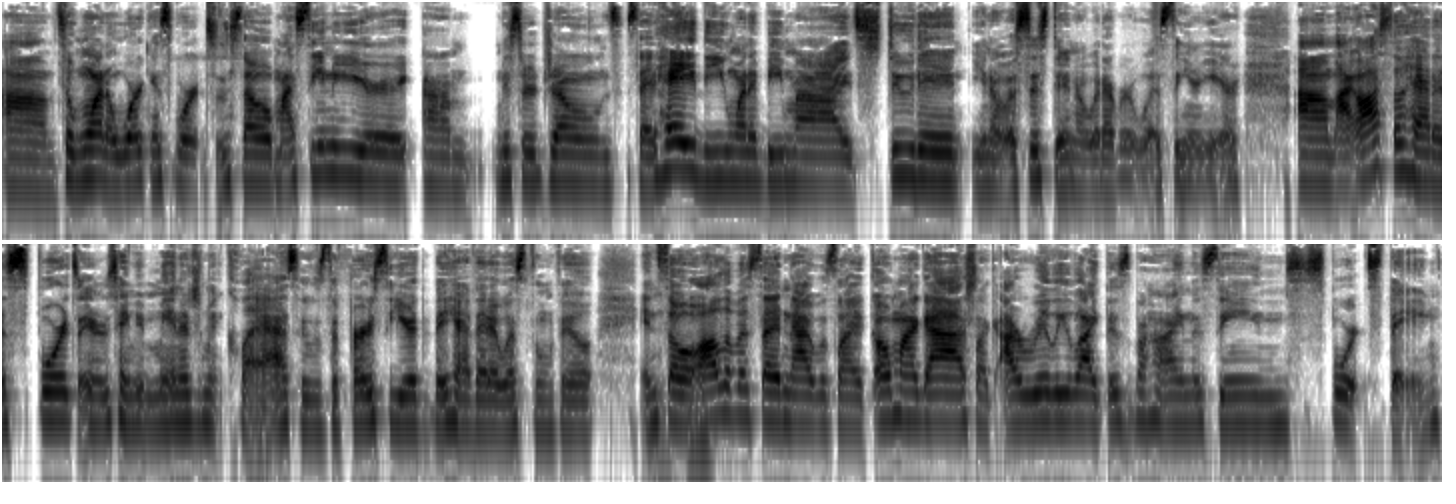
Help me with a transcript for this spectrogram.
um, to want to work in sports. And so my senior year, um, Mr. Jones said, "Hey, do you want to be my student, you know, assistant or whatever it was senior year?" Um, I also had a sports entertainment management class. It was the first year that they had that at West Bloomfield, and so mm-hmm. all of a sudden I was like, "Oh my gosh!" Like I really like this behind the scenes sports thing.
